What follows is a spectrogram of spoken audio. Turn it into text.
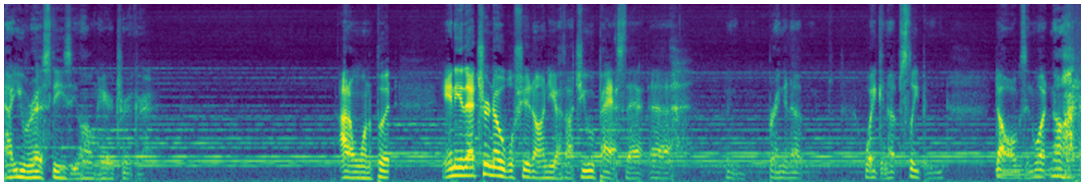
Now you rest easy, long hair trigger. I don't want to put any of that Chernobyl shit on you. I thought you were past that. Uh, bringing up, waking up, sleeping dogs and whatnot.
